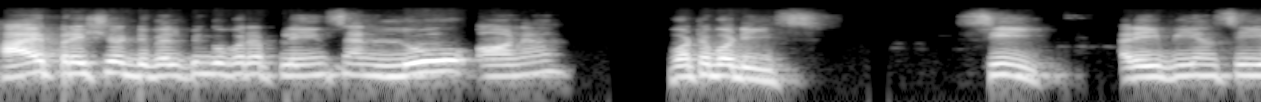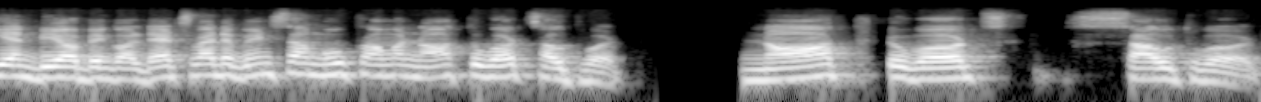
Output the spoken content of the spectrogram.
High pressure developing over the plains and low on water bodies. Sea, Arabian Sea and Bay of Bengal. That's why the winds are moved from a north towards southward. North towards southward.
